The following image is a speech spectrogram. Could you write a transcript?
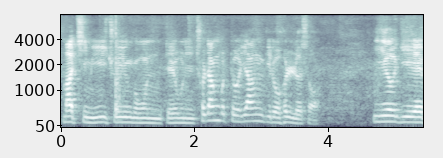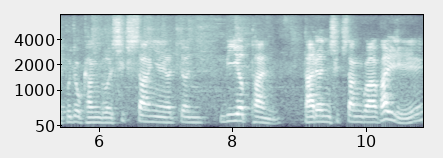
마침 이 주인공은 대운이 초장부터 양기로 흘러서 여기에 부족한 것 식상의 어떤 미흡한 다른 식상과 달리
